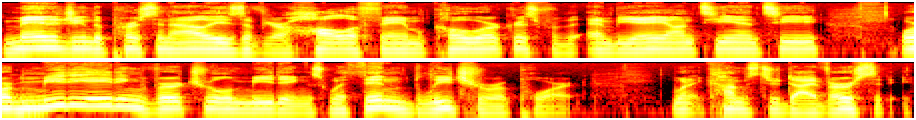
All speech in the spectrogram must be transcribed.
managing the personalities of your Hall of Fame coworkers for the NBA on TNT, or mediating virtual meetings within Bleacher Report when it comes to diversity.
